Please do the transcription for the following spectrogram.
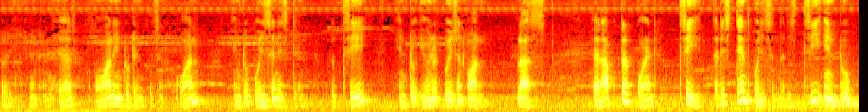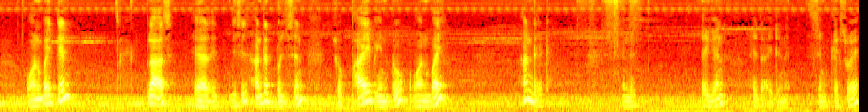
sorry here 1 into 10 position. 1 into position is 10 so 3 into unit position 1 plus. Here after point 3 that is 10th position that is 3 into 1 by 10 plus here it, this is 100 position. So 5 into 1 by 100 and again I write in a simplest way.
